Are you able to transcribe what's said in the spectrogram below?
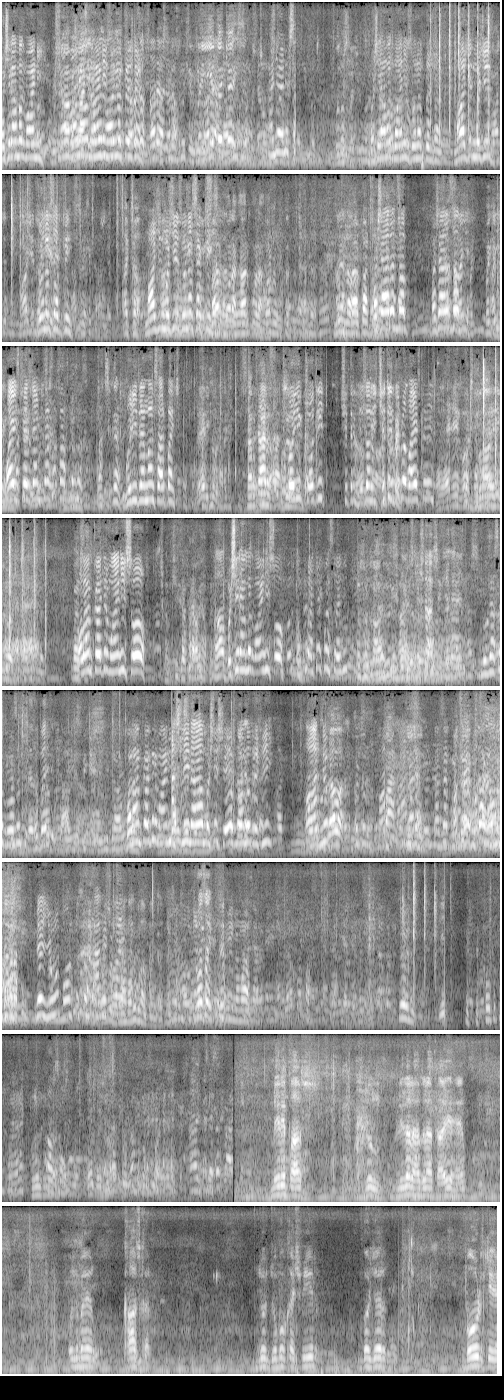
Bashir Ahmad Bashir Wani. Bashir Ahmad Wani. Zonal president Majid Majeed zonal secretary Majid Majeed zonal secretary Basharat Sahib. Basharat Sahib vice president گرید Rehman sarpanch تویق چودھری چھتر پہ vice president Ghulam Qadir وانی صوف ہاں بشیر احمد وانی صوف غلام قادر وانی اصلی نام مجھ شیخ محمد رفیع آرنیو میں میرے پاس جو لیڈر حضرات آئے ہیں، ان میں خاص کر جو جموں کشمیر گوجر بورڈ کے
